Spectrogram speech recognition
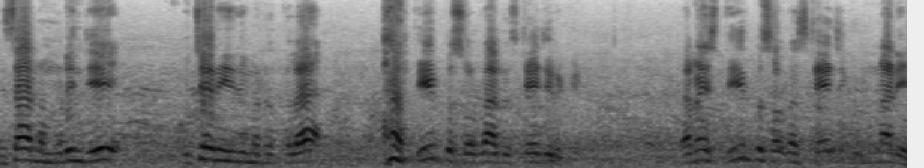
விசாரணை முடிஞ்சு உச்ச நீதிமன்றத்தில் தீர்ப்பு சொல்ற அந்த ஸ்டேஜ் இருக்கு. ரமேஷ் தீர்ப்பு சொல்ற ஸ்டேஜுக்கு முன்னாடி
